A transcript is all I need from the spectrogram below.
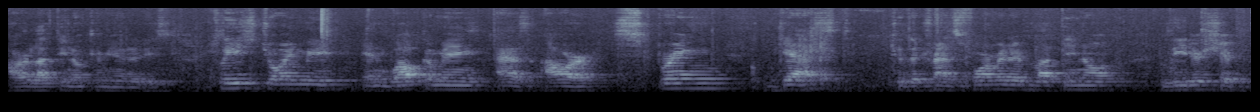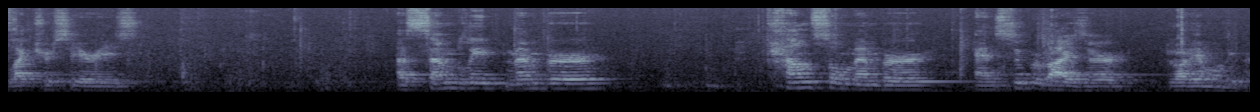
our Latino communities. Please join me in welcoming as our spring guest to the Transformative Latino Leadership Lecture Series, Assembly Member, Council Member, and Supervisor Gloria Molina.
